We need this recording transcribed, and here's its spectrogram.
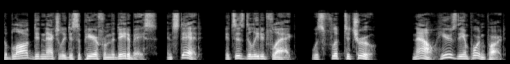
The blog didn't actually disappear from the database. Instead, its deleted flag was flipped to true. Now, here's the important part.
